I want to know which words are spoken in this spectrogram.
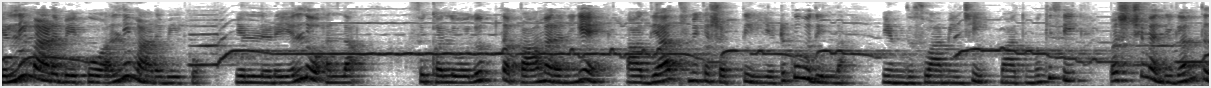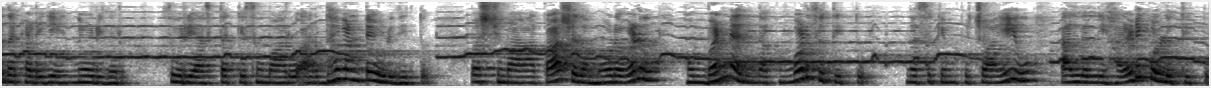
ಎಲ್ಲಿ ಮಾಡಬೇಕೋ ಅಲ್ಲಿ ಮಾಡಬೇಕು. ಎಲ್ಲೆಡೆಯಲ್ಲೂ ಅಲ್ಲ. ಸುಖಲೋಲುಪ್ತ ಪಾಮರನಿಗೆ ಆಧ್ಯಾತ್ಮಿಕ ಶಕ್ತಿ ಎಟುಕುವುದಿಲ್ಲ ಎಂದು ಸ್ವಾಮೀಜಿ ಮಾತು ಮುಗಿಸಿ ಪಶ್ಚಿಮ ದಿಗಂತದ ಕಡೆಗೆ ನೋಡಿದರು. ಸೂರ್ಯಾಸ್ತಕ್ಕೆ ಸುಮಾರು ಅರ್ಧ ಗಂಟೆ ಉಳಿದಿತ್ತು. ಪಶ್ಚಿಮ ಆಕಾಶದ ಮೋಡಗಳು ಹೊಂಬಣ್ಣದಿಂದ ಕಂಗೊಳಿಸುತ್ತಿತ್ತು ನಸುಕೆಂಪು ಛಾಯೆಯು ಅಲ್ಲಲ್ಲಿ ಹರಡಿಕೊಳ್ಳುತ್ತಿತ್ತು.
